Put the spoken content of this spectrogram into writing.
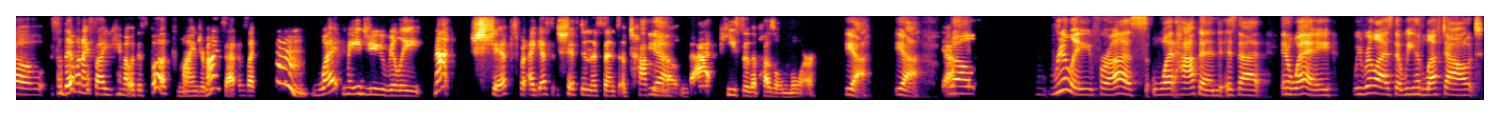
So, so then when I saw you came out with this book, Mind Your Mindset, I was like, hmm, what made you really not shift, but I guess shift in the sense of talking yeah. about that piece of the puzzle more? Yeah. Yeah. yeah. Well, really, for us, what happened is that in a way, we realized that we had left out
